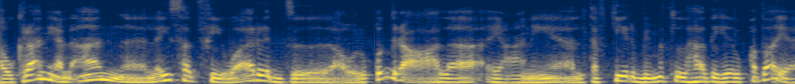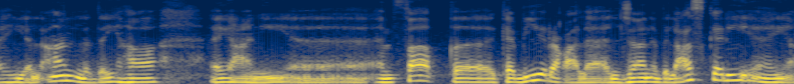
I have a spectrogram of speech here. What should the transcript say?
أوكرانيا الآن ليست في وارد أو القدرة على يعني التفكير بمثل هذه القضايا. هي الآن لديها يعني انفاق كبير على الجانب العسكري. هي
